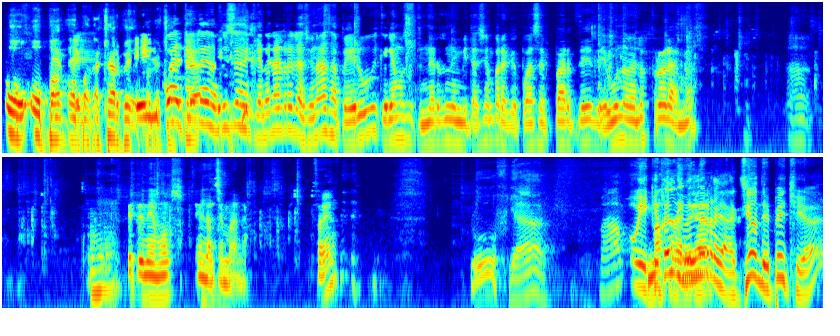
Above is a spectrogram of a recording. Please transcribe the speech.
O, o para Bien, cachar, pe, El pa' cual trata de noticias en general relacionadas a Perú y queríamos extender una invitación para que pueda ser parte de uno de los programas Ajá. que tenemos en la semana. ¿Saben? Uf, ya. Ah, Oye, ¿qué Más tal el nivel de redacción de Peche? ah?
